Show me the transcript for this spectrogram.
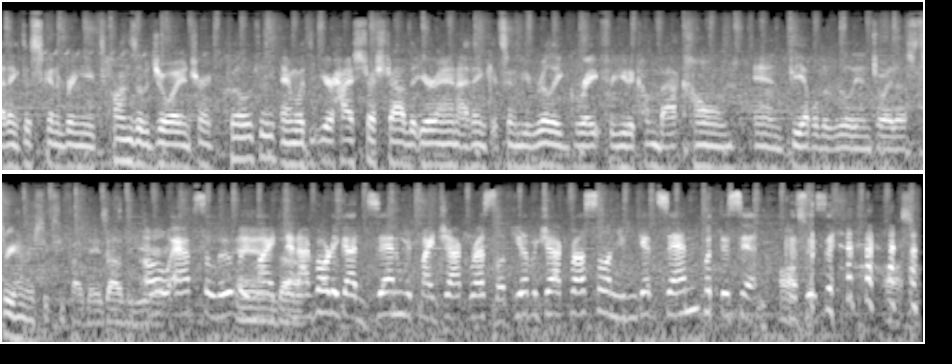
I think this is going to bring you tons of joy and tranquility. And with your high stress job that you're in, I think it's going to be really great for you to come back home and be able to really enjoy this 365 days out of the year. Oh, absolutely, And, Mike. uh, and I've already got Zen with my Jack Russell. If you have a Jack Russell and you can get Zen, put this in. Awesome. this- awesome.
